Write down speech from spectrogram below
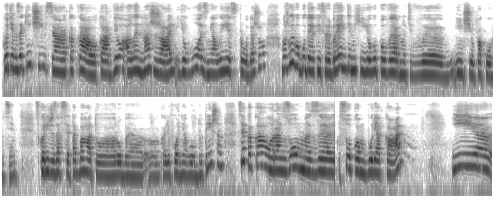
Потім закінчився какао кардіо, але, на жаль, його зняли з продажу. Можливо, буде якийсь ребрендінг і його повернуть в е, іншій упаковці. Скоріше за все, так багато робить е, California Gold Nutrition. Це какао разом з соком буряка і е,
